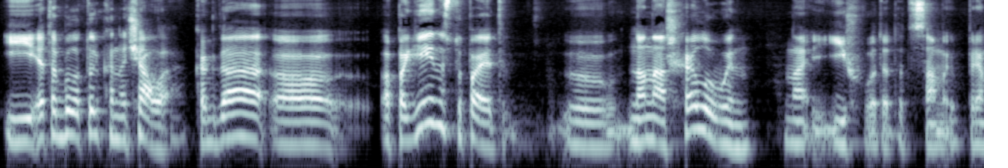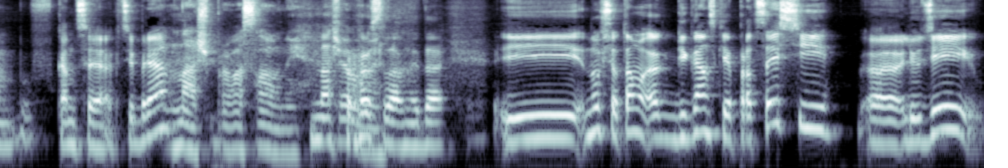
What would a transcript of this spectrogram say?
и это было только начало. Когда э, апогей наступает э, на наш Хэллоуин, на их вот этот самый прям в конце октября. Наш православный. Наш Первый. православный, да. И, ну все, там э, гигантские процессии э, людей,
